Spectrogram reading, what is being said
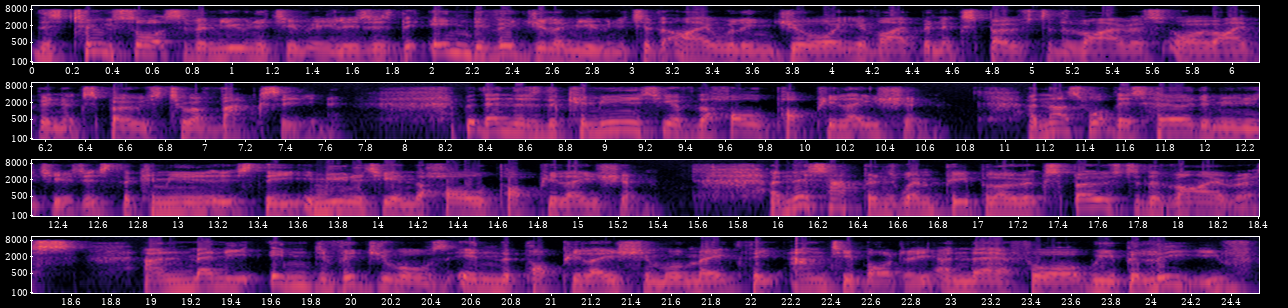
there's two sorts of immunity really. There's the individual immunity that i will enjoy if i've been exposed to the virus or i've been exposed to a vaccine. But then there's the community of the whole population. And that's what this herd immunity is. It's the community it's the immunity in the whole population. And this happens when people are exposed to the virus and many individuals in the population will make the antibody and therefore we believe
